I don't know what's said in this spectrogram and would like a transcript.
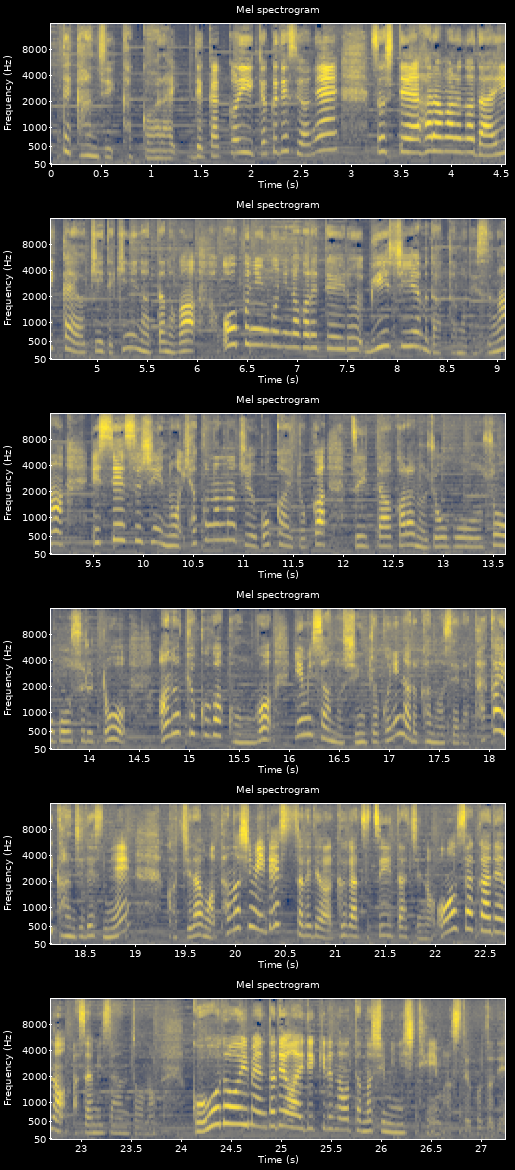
ーって感じかっこ笑い。でかっこいい曲ですよね。そして「はらまる」の第1回を聞いて気になったのがオープニングに流れている BGM だったのですが SSG の175回とか Twitter からの情報を総合するとあの曲が今後ユミさんの新曲になる可能性が高い感じですね。こちちらも楽しみです。それでは9月1日の大阪でのあさみさんとの合同イベントでお会いできるのを楽しみにしています。ということで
